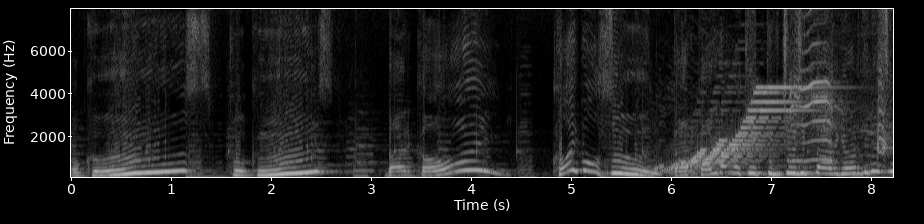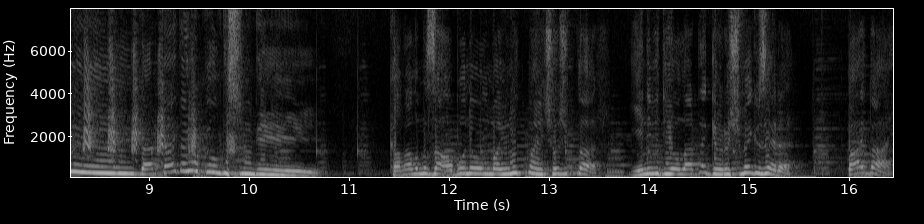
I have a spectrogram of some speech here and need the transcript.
Fokus, fokus, Berkay, kaybolsun. Berkay'ı da yok ettik çocuklar gördünüz mü? Berkay da yok oldu şimdi. Kanalımıza abone olmayı unutmayın çocuklar. Yeni videolarda görüşmek üzere. Bye bye.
